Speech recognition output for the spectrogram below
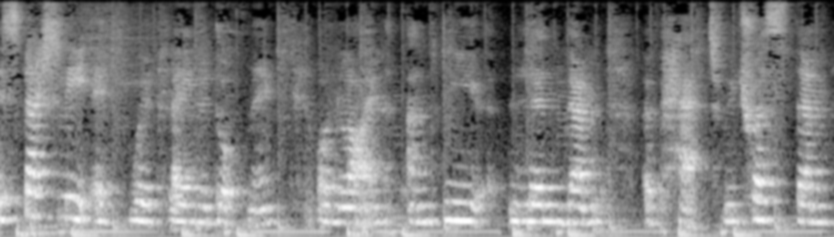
especially if we're playing Adopt Me online and we lend them a pet. We trust them,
